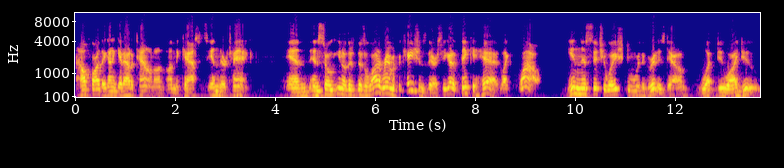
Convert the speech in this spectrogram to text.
how far are they going to get out of town on on the gas that's in their tank? And and so you know, there's there's a lot of ramifications there. So you got to think ahead. Like, wow, in this situation where the grid is down, what do I do?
